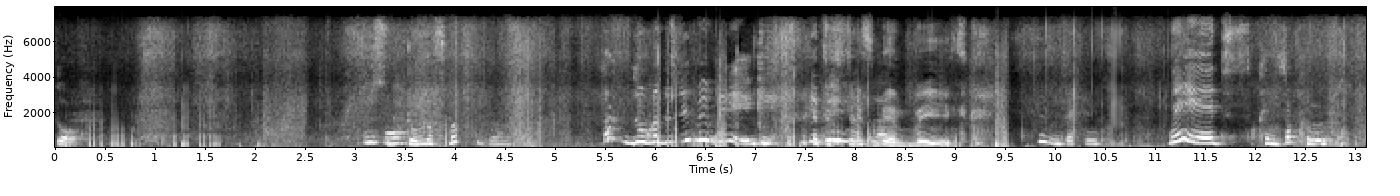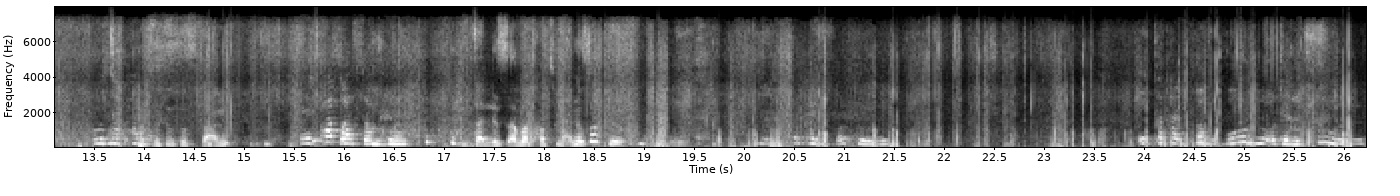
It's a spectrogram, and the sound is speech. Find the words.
Doch. Nicht so. Dumm, was machst du da? Ist so? Du stehst mir im Weg. Das ist mir im Weg. Hier sind Socken. Nee, das ist doch keine Socke. Wo ist noch Papa? Was ist es dann? Das ist Papas Socke. Dann ist es aber trotzdem eine Socke. Ich hab keine Socken. Ich Papa Auf dem Boden, unter den Schuhen.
